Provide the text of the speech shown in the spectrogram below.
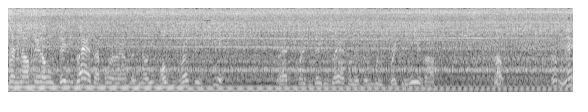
Burning off that old JD glass I poured on because you know these bolts is rusty as shit. So I had to spray some JD glass on there so we wouldn't break the heads off. So, other than that,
